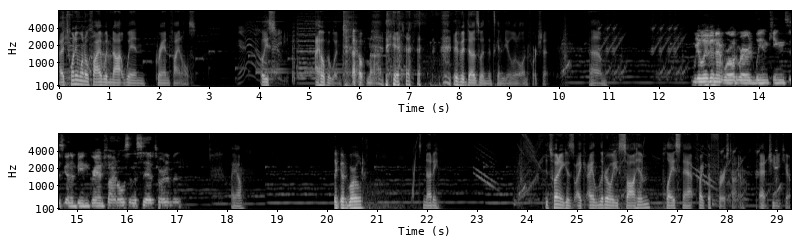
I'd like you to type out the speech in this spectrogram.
a 2105 would not win grand finals. At least I hope it wouldn't. I hope not. if it does win, that's going to be a little unfortunate. Um, We live in a world where Liam Kings is going to be in grand finals in the Civ tournament. oh yeah, The good world. it's nutty. It's funny because like I literally saw him play Snap for like the first time at GDQ.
